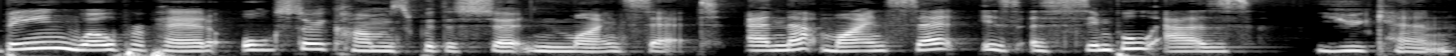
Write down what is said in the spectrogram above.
Being well prepared also comes with a certain mindset, and that mindset is as simple as you can.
